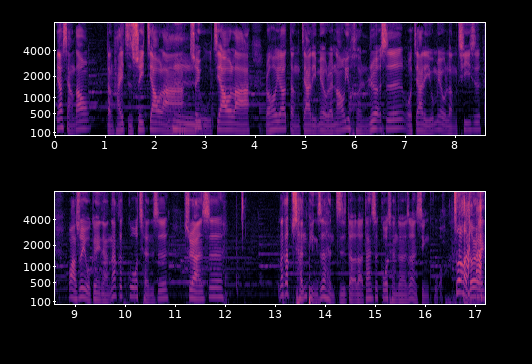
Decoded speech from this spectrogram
要想到等孩子睡觉啦，嗯睡午觉啦，然后要等家里没有人，然后又很热，是我家里又没有冷气，是哇，所以我跟你讲，那个过程是虽然是。那个成品是很值得了，但是过程真的是很辛苦哦。所以很多人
